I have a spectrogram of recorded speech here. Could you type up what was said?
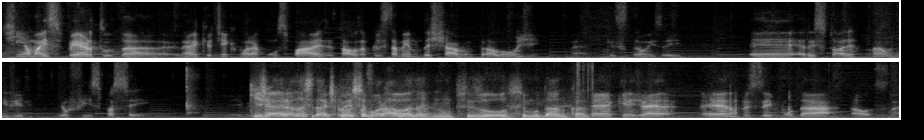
tinha mais perto da, né, que eu tinha que morar com os pais e tal, né, porque eles também não deixavam ir para longe, né, questões aí, é, era história na Univille. E eu fiz, passei, que já era na cidade que você morava, né? Não precisou se mudar, no caso. É, que já é. É, não precisei me mudar, tal, né?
